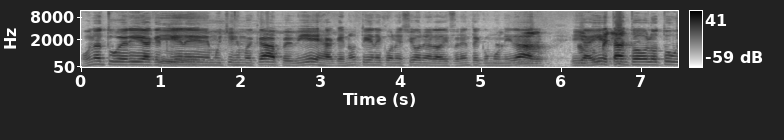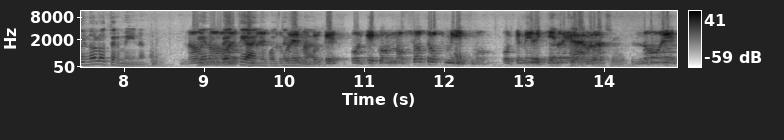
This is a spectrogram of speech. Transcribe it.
Una tubería que Y- tiene muchísimo escape, vieja, que no tiene conexiones a las diferentes comunidades, y no, ahí compañero. están todos los tubos y no lo terminan. No, Tienen no, 20 ese no años por problema, terminar. porque, porque con nosotros mismos, porque mire, quien le habla no es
